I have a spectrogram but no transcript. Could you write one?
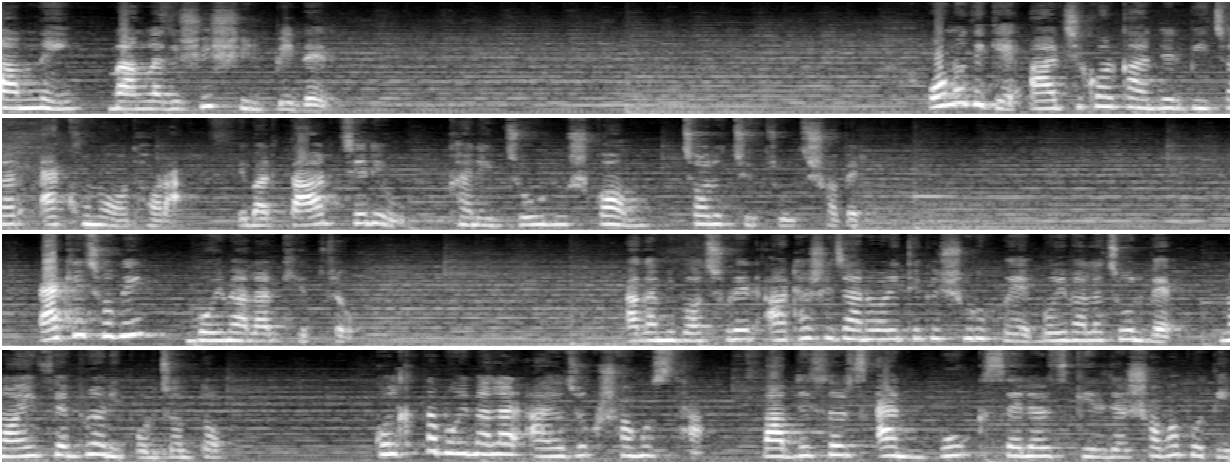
নাম নেই বাংলাদেশি শিল্পীদের। অন্যদিকে আর্যিকর কাণ্ডের বিচার এখনও অধরা। এবার তার জেরেও খানিক জৌলুস কম চলচ্চিত্র উৎসবের। একই ছবি বইমেলার ক্ষেত্রেও। আগামী বছরের আঠাশে জানুয়ারি থেকে শুরু হয়ে বইমেলা চলবে নয় ফেব্রুয়ারি পর্যন্ত। কলকাতা বইমেলার আয়োজক সংস্থা পাবলিশার্স অ্যান্ড বুক সেলার্স গিল্ডের সভাপতি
